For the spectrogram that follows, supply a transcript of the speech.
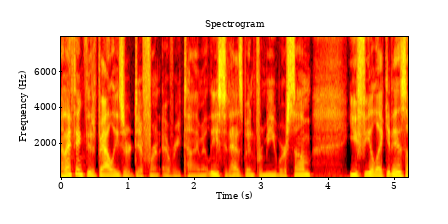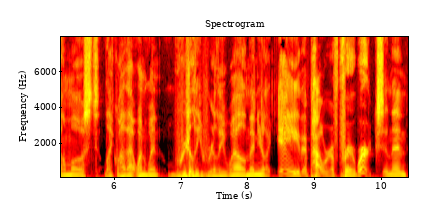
And I think the valleys are different every time. At least it has been for me, where some you feel like it is almost like, wow, that one went really, really well. And then you're like, hey, the power of prayer works. And then,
